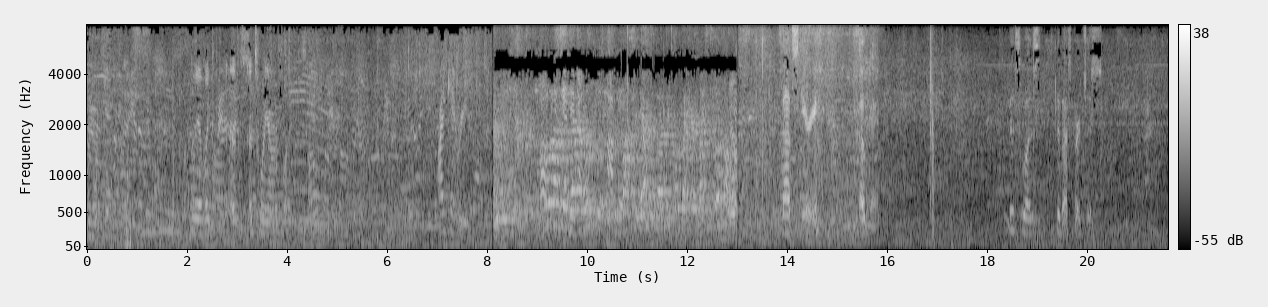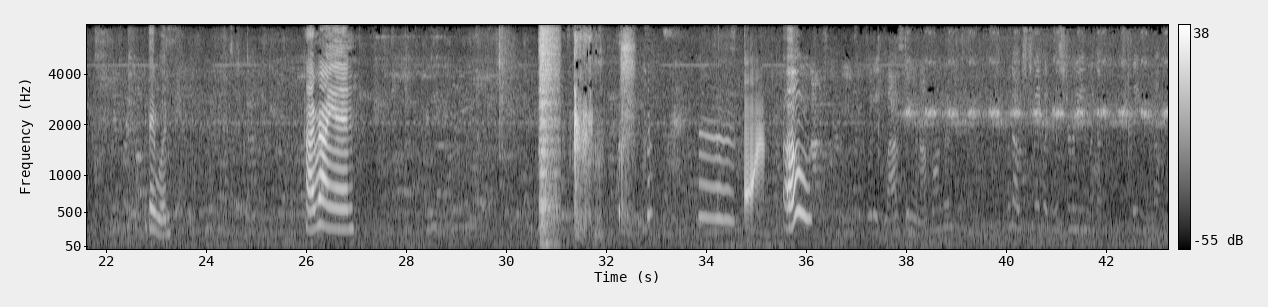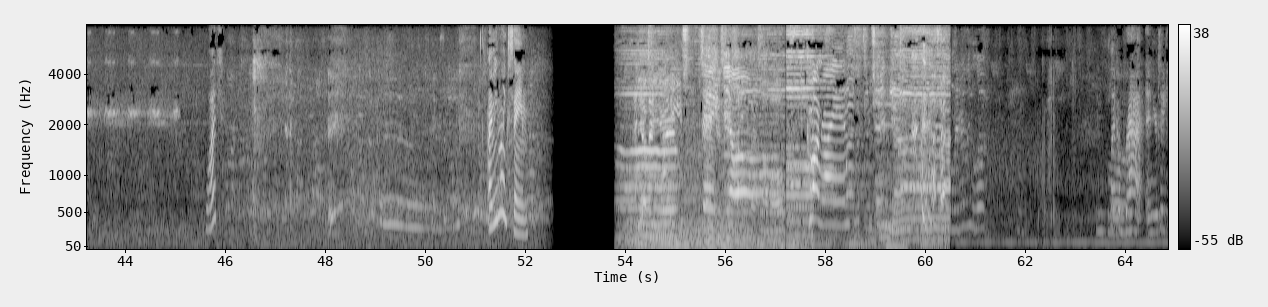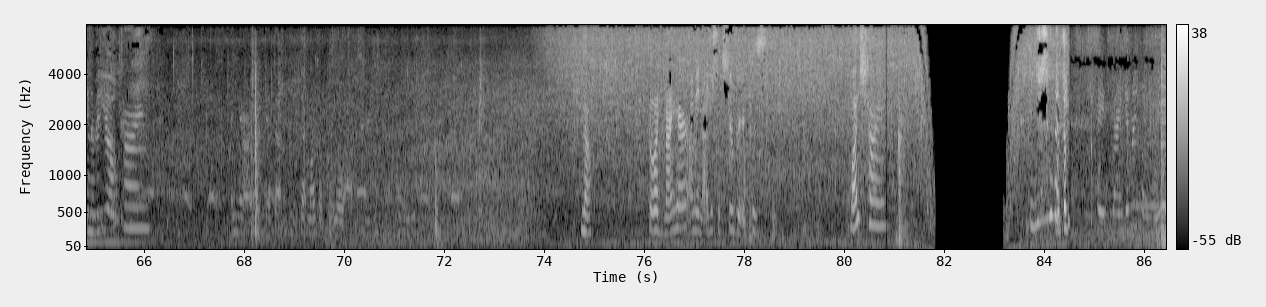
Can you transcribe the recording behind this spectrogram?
We have like a, a 20 hour flight. I can't read. That's scary. Okay. This was the best purchase. They would. Hi, Ryan. I mean, like, same. Come on, Ryan. Literally look like a rat and you're taking a video. Time. And yeah, I can get that that Marco Polo app. No. But like my hair, I mean, I just look stupid because lunchtime. Did you see that? the Hey, Ryan, get my phone.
